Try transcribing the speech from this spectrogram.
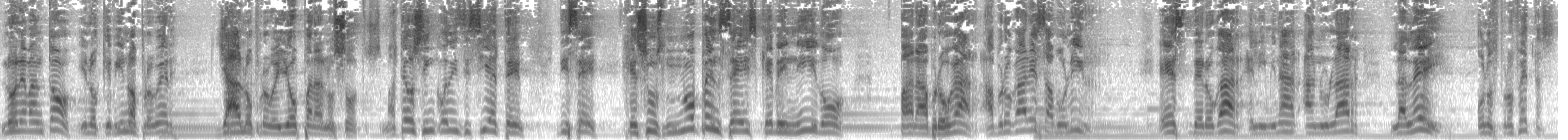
lo levantó. Y lo que vino a proveer, ya lo proveyó para nosotros. Mateo 5:17 dice, Jesús, no penséis que he venido para abrogar. Abrogar es abolir, es derogar, eliminar, anular la ley o los profetas.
